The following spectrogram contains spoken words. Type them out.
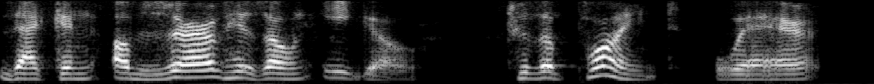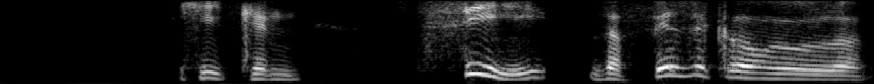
that can observe his own ego to the point where he can see the physical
